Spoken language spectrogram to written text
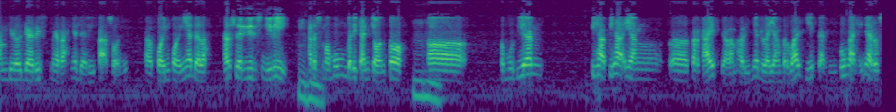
ambil garis merahnya dari Pak Sony, uh, poin-poinnya adalah harus dari diri sendiri, mm-hmm. harus mampu memberikan contoh. Mm-hmm. Uh, kemudian pihak-pihak yang uh, terkait dalam hal ini adalah yang berwajib dan lingkungan ini harus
